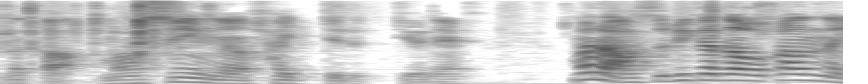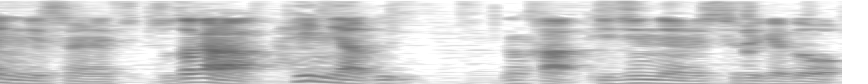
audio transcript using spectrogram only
なんか、マシンが入ってるっていうね。まだ遊び方わかんないんですよね。ちょっと、だから、変になんかいじんないようにするけど、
